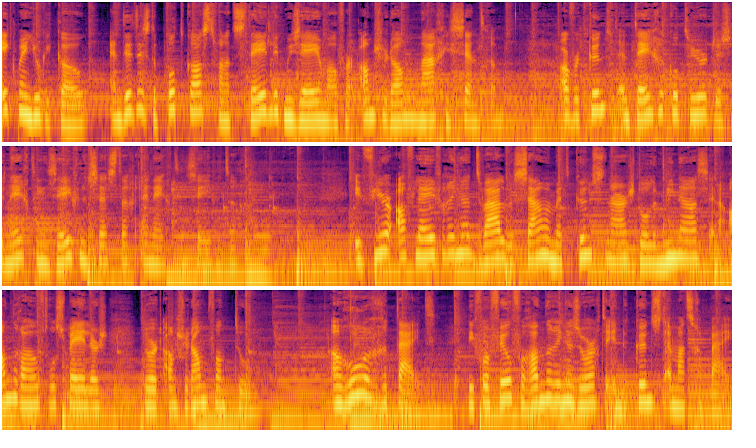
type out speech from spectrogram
Ik ben Yukiko en dit is de podcast van het Stedelijk Museum over Amsterdam Magisch Centrum. Over kunst en tegencultuur tussen 1967 en 1970. In vier afleveringen dwalen we samen met kunstenaars, Dolomina's en andere hoofdrolspelers door het Amsterdam van toen. Een roerige tijd die voor veel veranderingen zorgde in de kunst en maatschappij.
